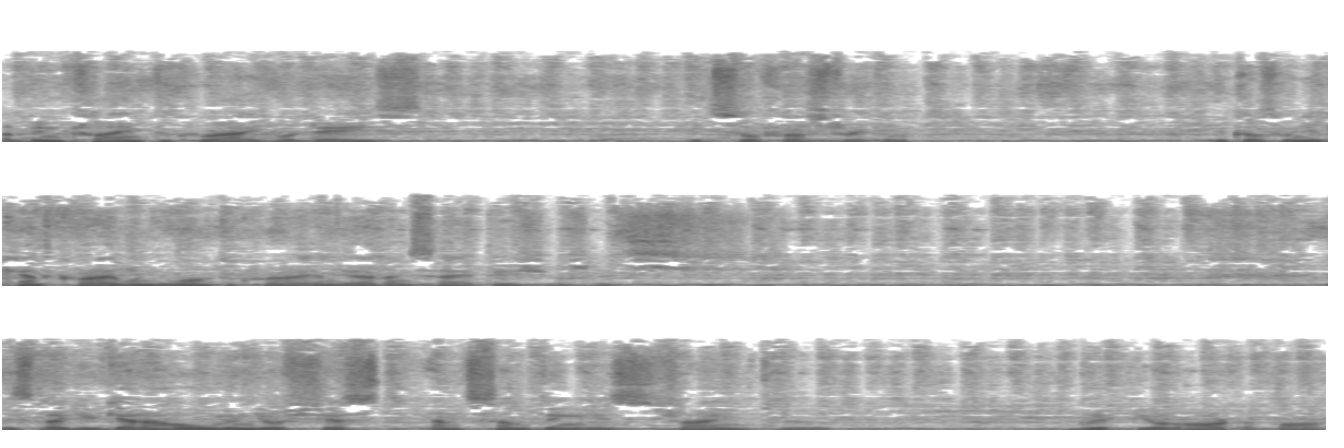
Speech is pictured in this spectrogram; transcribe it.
I've been trying to cry for days. It's so frustrating. Because when you can't cry when you want to cry and you have anxiety issues, it's it's like you get a hole in your chest and something is trying to rip your heart apart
